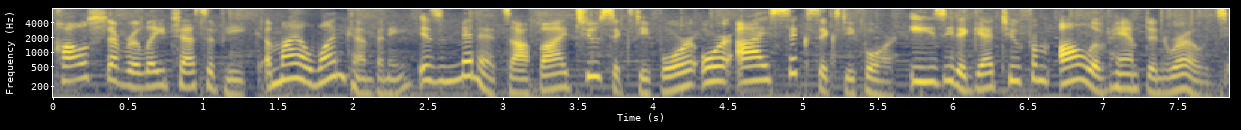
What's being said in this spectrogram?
Hall Chevrolet Chesapeake, a Mile 1 company, is minutes off I 264 or I 664. Easy to get to from all of Hampton roads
